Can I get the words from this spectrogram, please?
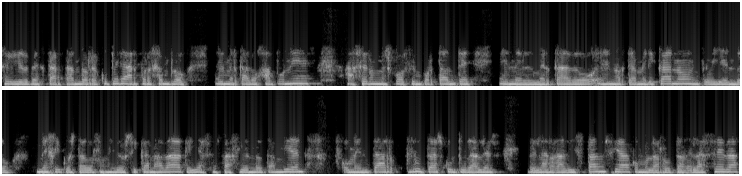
seguir descartando recuperar, por ejemplo, el mercado japonés, hacer un esfuerzo importante en el mercado eh, norteamericano, incluyendo México, Estados Unidos y Canadá, que ya se está haciendo también, fomentar rutas culturales de larga distancia, como la ruta de la seda,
